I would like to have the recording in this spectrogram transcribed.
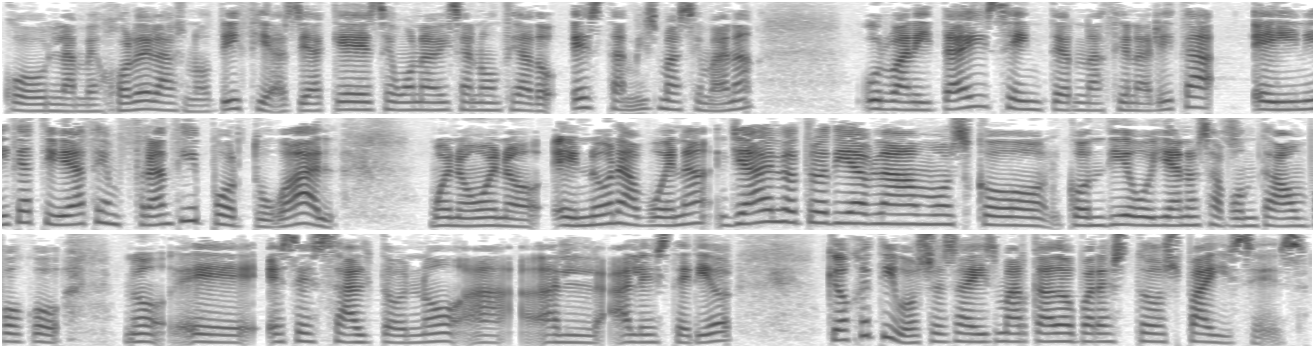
con la mejor de las noticias, ya que, según habéis anunciado esta misma semana, Urbanitae se internacionaliza e inicia actividad en Francia y Portugal. Bueno, bueno, enhorabuena. Ya el otro día hablábamos con, con Diego, ya nos apuntaba un poco ¿no? Eh, ese salto ¿no? al, al exterior. ¿Qué objetivos os habéis marcado para estos países?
